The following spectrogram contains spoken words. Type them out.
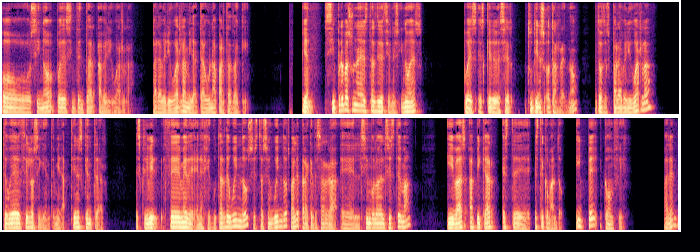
o si no, puedes intentar averiguarla. Para averiguarla, mira, te hago un apartado aquí. Bien, si pruebas una de estas direcciones y no es, pues es que debe ser, tú tienes otra red, ¿no? Entonces, para averiguarla, te voy a decir lo siguiente, mira, tienes que entrar escribir cmd en ejecutar de Windows, si estás en Windows, ¿vale? Para que te salga el símbolo del sistema y vas a picar este, este comando, ipconfig, ¿vale?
